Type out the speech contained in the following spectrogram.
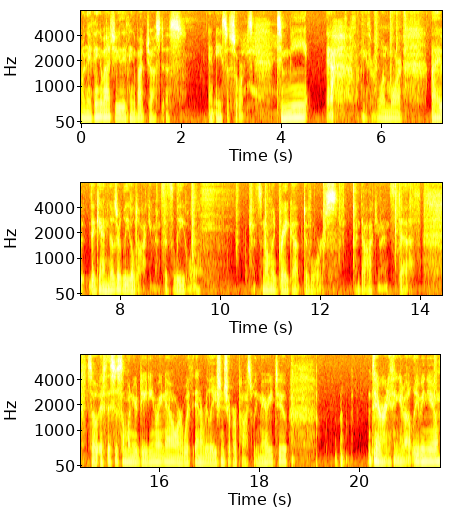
when they think about you, they think about justice and Ace of Swords. To me, uh, let me throw one more. I again, those are legal documents. That's legal. It's normally breakup, divorce, and documents, death. So if this is someone you're dating right now or within a relationship or possibly married to, they're already thinking about leaving you.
